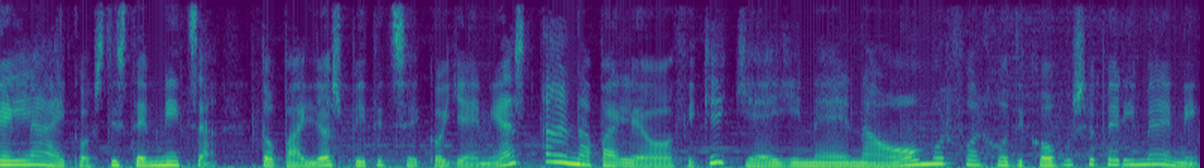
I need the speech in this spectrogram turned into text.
Μπελάικο στη Στεμνίτσα, το παλιό σπίτι της οικογένειας αναπαλαιώθηκε και έγινε ένα όμορφο αρχοντικό που σε περιμένει.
